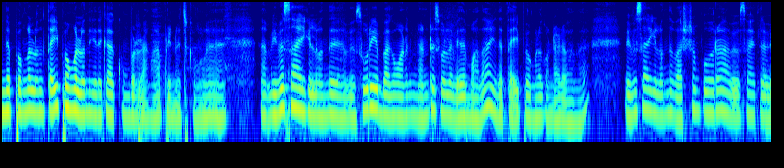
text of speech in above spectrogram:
இந்த பொங்கல் வந்து தைப்பொங்கல் வந்து எதுக்காக கும்பிட்றாங்க அப்படின்னு வச்சுக்கோங்களேன். விவசாயிகள் வந்து சூரிய பகவானுக்கு நன்றி சொல்ல விதமாக தான் இந்த தைப்பொங்கலை கொண்டாடுவாங்க. விவசாயிகள் வந்து வருஷம் பூரா விவசாயத்தில்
